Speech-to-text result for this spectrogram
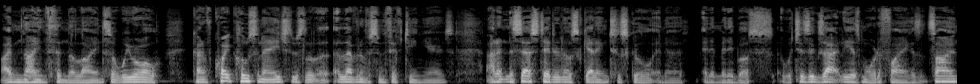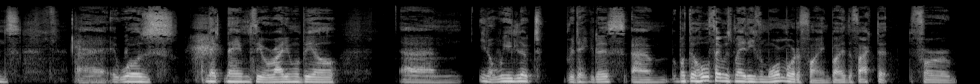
I'm ninth in the line. So we were all kind of quite close in age. There was 11 of us in 15 years and it necessitated us getting to school in a, in a minibus, which is exactly as mortifying as it sounds. Uh, it was nicknamed the O'Reilly Mobile. Um, you know, we looked ridiculous. Um, but the whole thing was made even more mortifying by the fact that for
